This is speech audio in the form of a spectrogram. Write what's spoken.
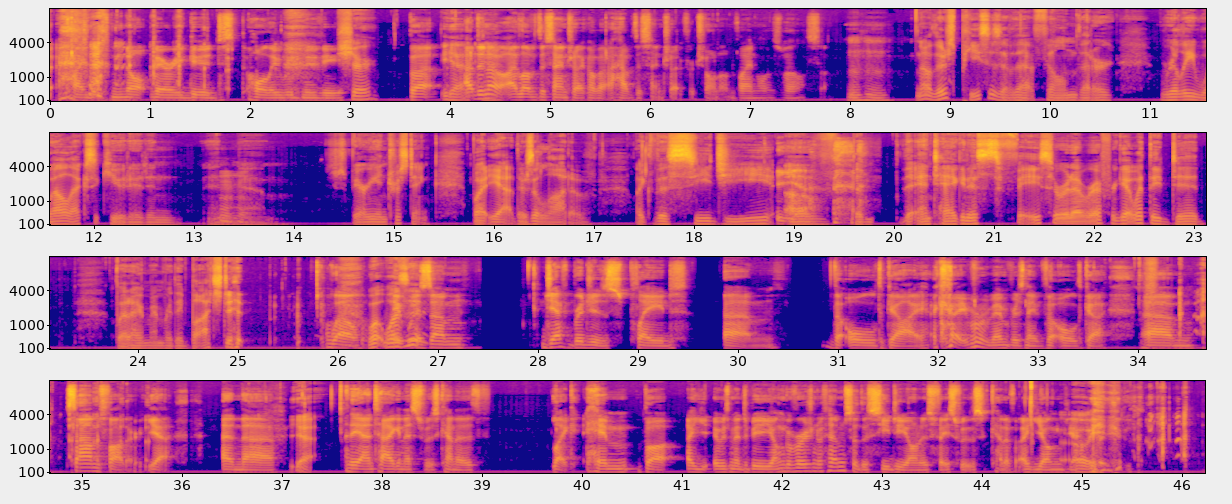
kind of not very good Hollywood movie. sure. But Yeah, I don't yeah. know. I love the soundtrack of it. I have the soundtrack for Tron on vinyl as well. So Mm-hmm. No, there's pieces of that film that are really well executed and and Mhm. um, just very interesting. But yeah, there's a lot of like the CG Yeah. of the the antagonist's face or whatever. I forget what they did, but I remember they botched it. Well, What was it? was um Jeff Bridges played um the old guy. I can't even remember his name. The old guy, um, Sam's father. Yeah, and uh, Yeah. the antagonist was kind of like him, but a, it was meant to be a younger version of him. So the CG on his face was kind of a young Oh, Bridges,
